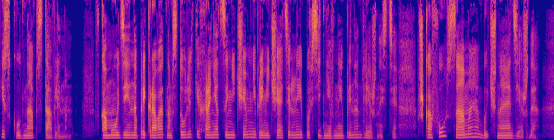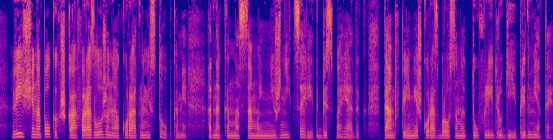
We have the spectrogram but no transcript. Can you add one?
и скудно обставленным. В комоде и на прикроватном столике хранятся ничем не примечательные повседневные принадлежности. В шкафу самая обычная одежда — Вещи на полках шкафа разложены аккуратными стопками, однако на самой нижней царит беспорядок. Там вперемешку разбросаны туфли и другие предметы.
